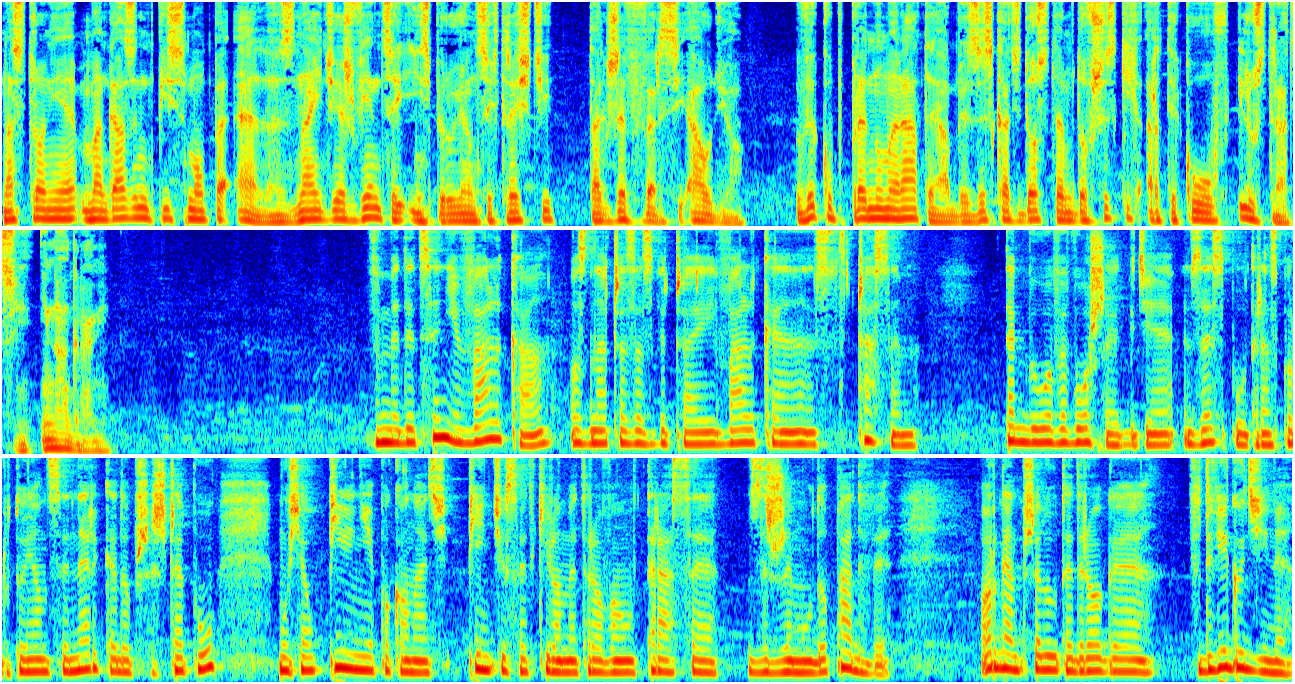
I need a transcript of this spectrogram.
Na stronie magazynpismo.pl znajdziesz więcej inspirujących treści, także w wersji audio. Wykup prenumeratę, aby zyskać dostęp do wszystkich artykułów, ilustracji i nagrań. W medycynie walka oznacza zazwyczaj walkę z czasem. Tak było we Włoszech, gdzie zespół transportujący nerkę do przeszczepu musiał pilnie pokonać 500-kilometrową trasę z Rzymu do Padwy. Organ przebył tę drogę w dwie godziny,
